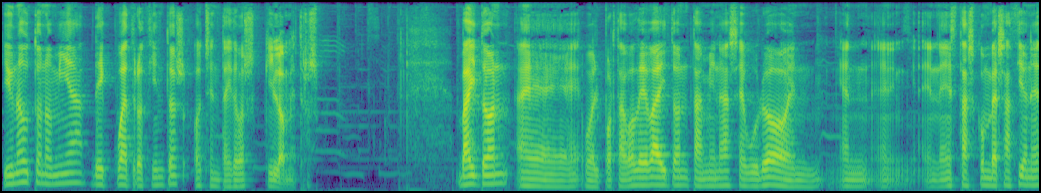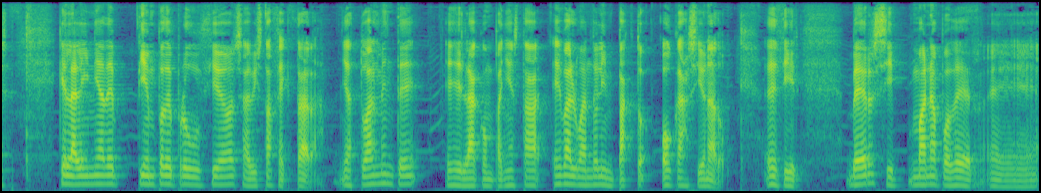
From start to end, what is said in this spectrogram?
y una autonomía de 482 kilómetros. Byton, eh, o el portavoz de Byton, también aseguró en, estas conversaciones que la línea de tiempo de producción se ha visto afectada y actualmente la compañía está evaluando el impacto ocasionado. Es decir, ver si van a poder eh,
